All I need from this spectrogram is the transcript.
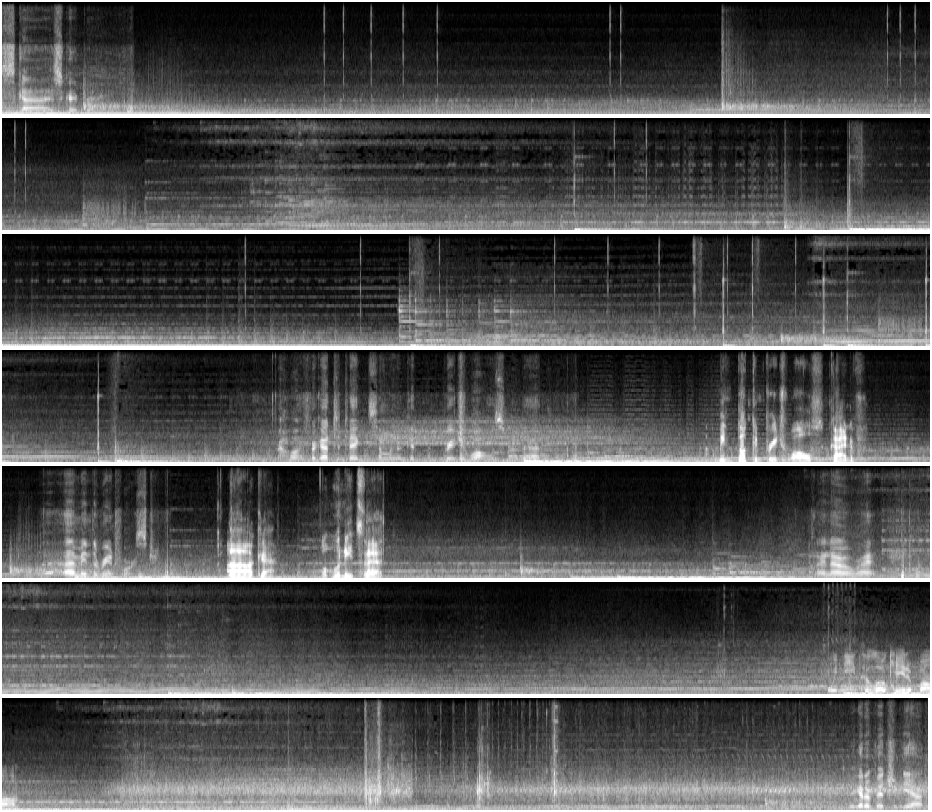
skyscraper. Forgot to take someone who could breach walls. My bad. I mean, Buck can breach walls, kind of. I mean the reinforced. Uh, okay. Well, who needs that? I know, right? We need to locate a bomb. Got a bitch. Yeah.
